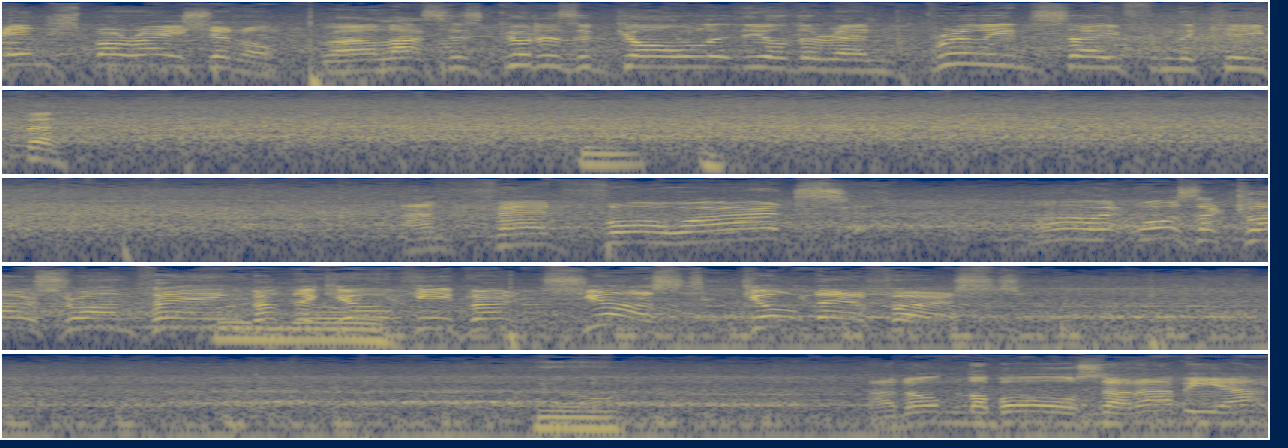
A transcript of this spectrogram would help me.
inspirational. Well, that's as good as a goal at the other end. Brilliant save from the keeper. And fed forwards. Oh, it was a close run thing, Oh, but the goalkeeper just got there first. No. And on the ball, Sarabia.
